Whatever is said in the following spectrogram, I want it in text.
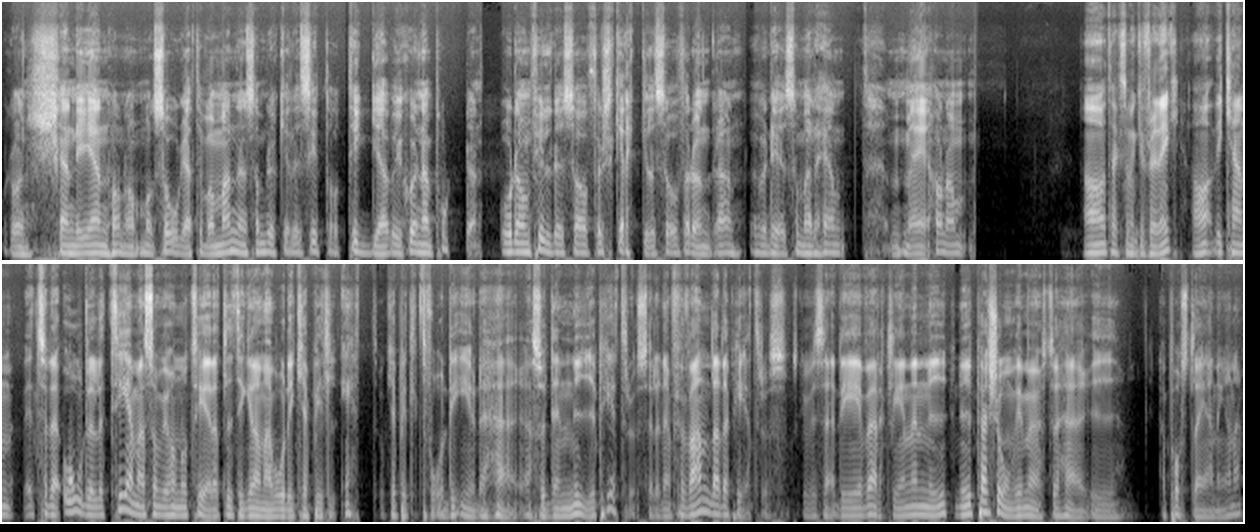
Och de kände igen honom och såg att det var mannen som brukade sitta och tigga vid sköna porten. Och de fylldes av förskräckelse och förundran över det som hade hänt med honom. Ja, tack så mycket Fredrik. Ja, vi kan, ett sådär ord eller tema som vi har noterat lite grann både i kapitel 1 och kapitel 2, det är ju det här, alltså den nya Petrus, eller den förvandlade Petrus. Ska vi säga. Det är verkligen en ny, ny person vi möter här i apostlagärningarna.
